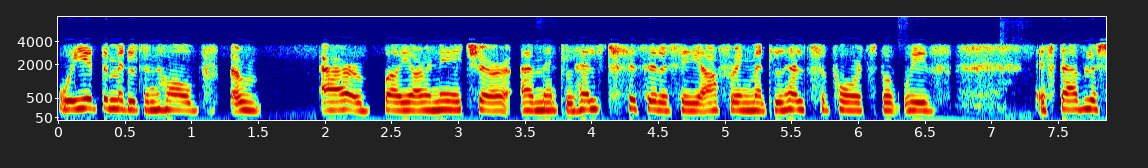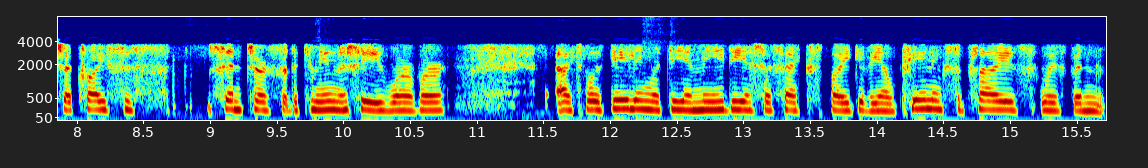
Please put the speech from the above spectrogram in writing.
we at the Midleton Hub. Are, are by our nature a mental health facility offering mental health supports, but we've established a crisis centre for the community where we're, I suppose, dealing with the immediate effects by giving out cleaning supplies. We've been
